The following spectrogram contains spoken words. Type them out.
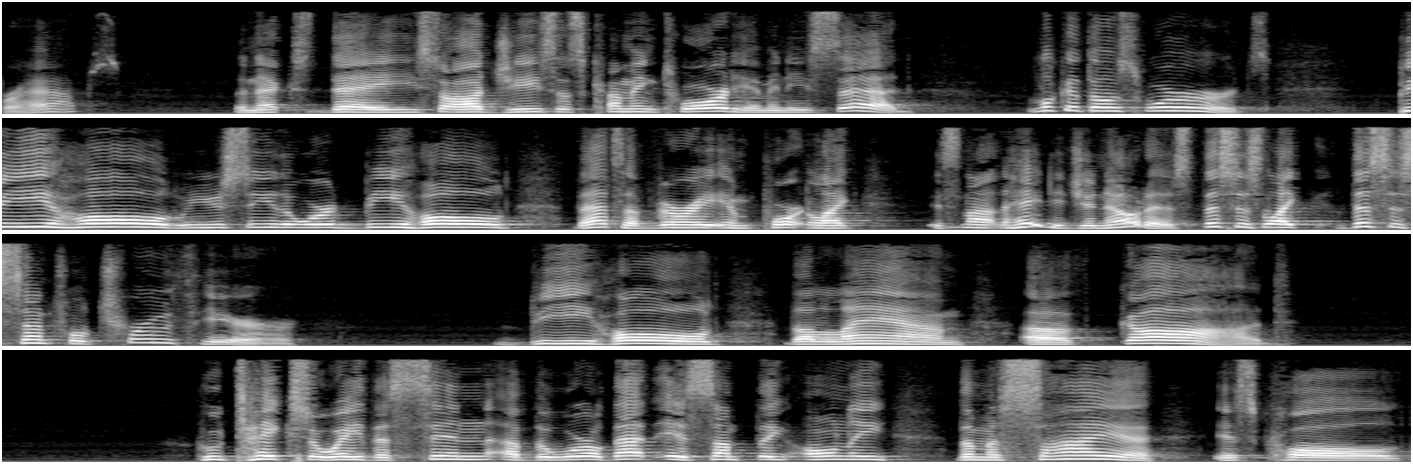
perhaps, the next day he saw Jesus coming toward him and he said, Look at those words. Behold, when you see the word behold, that's a very important, like, it's not, hey, did you notice? This is like, this is central truth here. Behold the Lamb of God who takes away the sin of the world. That is something only the Messiah is called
